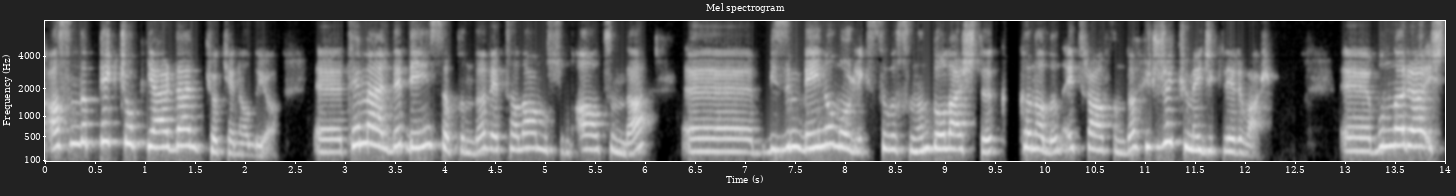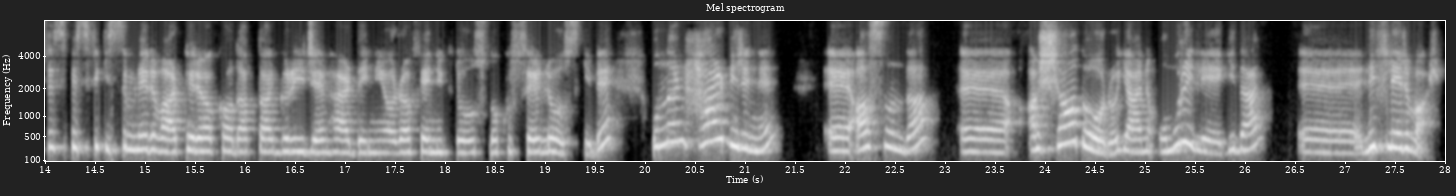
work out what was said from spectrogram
Aslında pek çok yerden köken alıyor. E, temelde beyin sapında ve talamusun altında e, bizim beyin omurilik sıvısının dolaştığı kanalın etrafında hücre kümecikleri var. E, bunlara işte spesifik isimleri var. Periakodaktal gri cevher deniyor, rafenükleus, locus gibi. Bunların her birinin e, aslında e, aşağı doğru yani omuriliğe giden e, lifleri var.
